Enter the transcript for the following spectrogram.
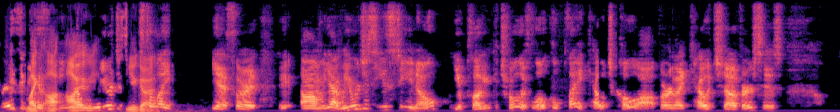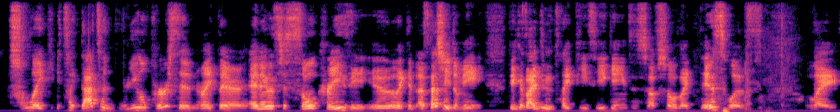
crazy Like, because I- you know, I- we were just you used to go. like yeah sorry. Um yeah we were just used to you know you plug in controllers local play couch co-op or like couch uh, versus. So like it's like that's a real person right there. And it was just so crazy. Like especially to me because i didn't play pc games and stuff. So like this was like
